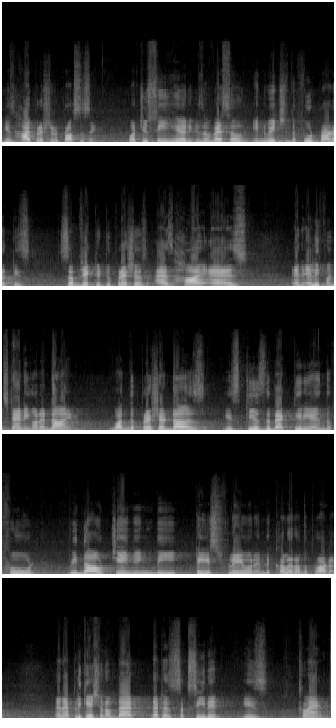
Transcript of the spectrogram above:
is high pressure processing. What you see here is a vessel in which the food product is subjected to pressures as high as an elephant standing on a dime. What the pressure does is kills the bacteria in the food without changing the taste, flavor and the color of the product. An application of that that has succeeded is clams.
